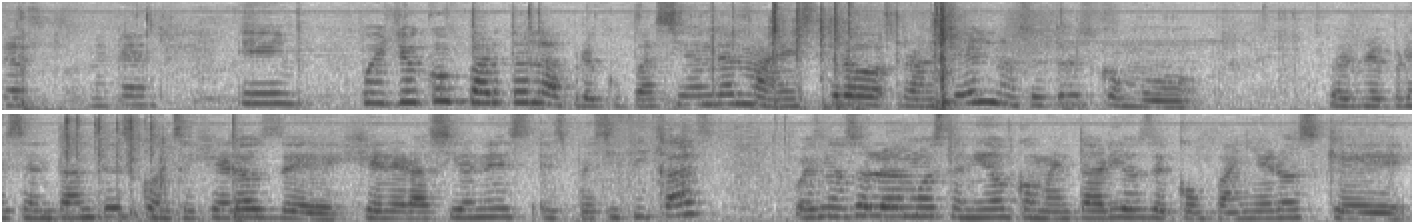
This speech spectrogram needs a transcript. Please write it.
Gracias. Eh, pues yo comparto la preocupación del maestro Rangel. Nosotros como pues, representantes consejeros de generaciones específicas, pues no solo hemos tenido comentarios de compañeros que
